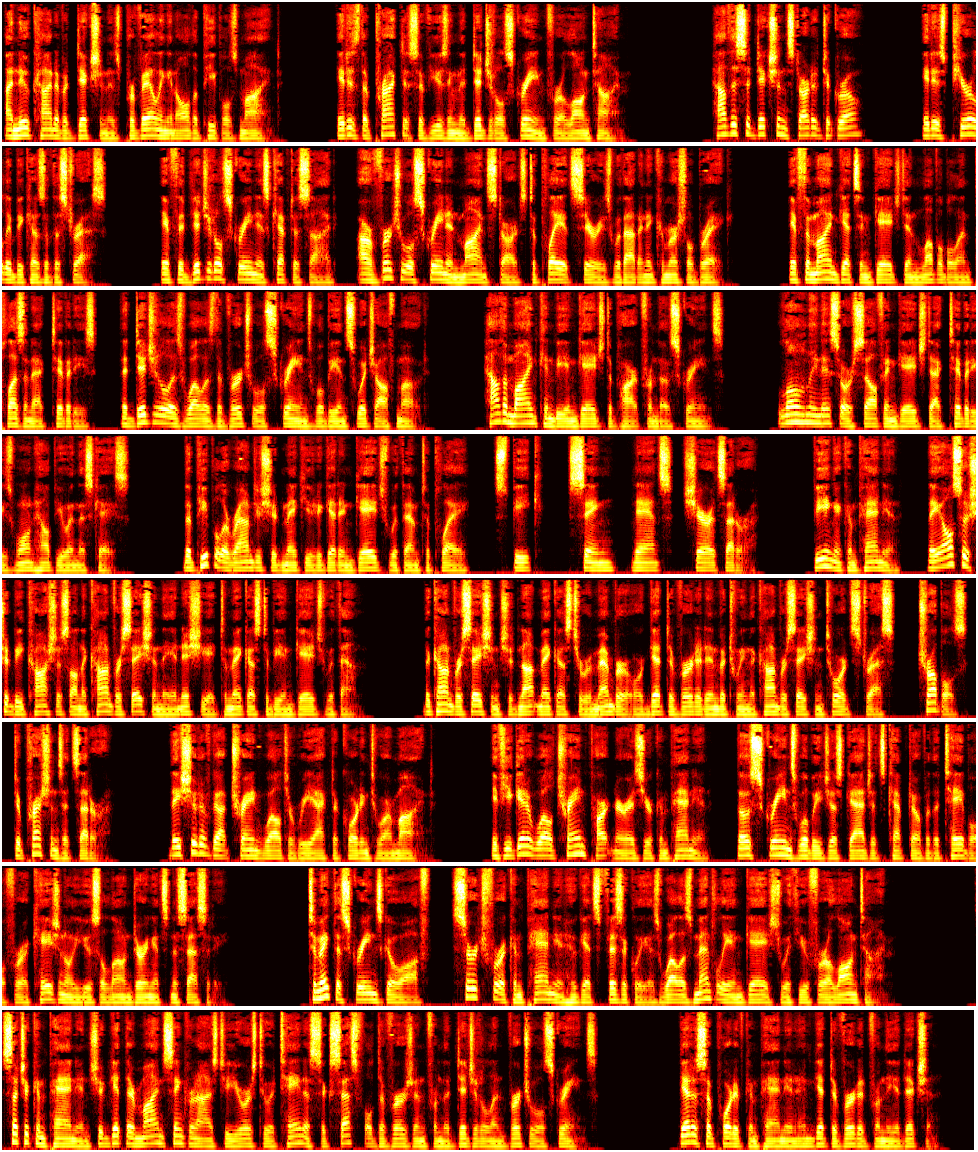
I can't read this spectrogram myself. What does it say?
A new kind of addiction is prevailing in all the people's mind. It is the practice of using the digital screen for a long time. How this addiction started to grow? It is purely because of the stress. If the digital screen is kept aside, our virtual screen in mind starts to play its series without any commercial break. If the mind gets engaged in lovable and pleasant activities, the digital as well as the virtual screens will be in switch off mode. How the mind can be engaged apart from those screens. Loneliness or self engaged activities won't help you in this case. The people around you should make you to get engaged with them to play, speak, sing, dance, share, etc. Being a companion, they also should be cautious on the conversation they initiate to make us to be engaged with them. The conversation should not make us to remember or get diverted in between the conversation towards stress, troubles, depressions, etc. They should have got trained well to react according to our mind. If you get a well trained partner as your companion, those screens will be just gadgets kept over the table for occasional use alone during its necessity. To make the screens go off, search for a companion who gets physically as well as mentally engaged with you for a long time. Such a companion should get their mind synchronized to yours to attain a successful diversion from the digital and virtual screens. Get a supportive companion and get diverted from the addiction.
